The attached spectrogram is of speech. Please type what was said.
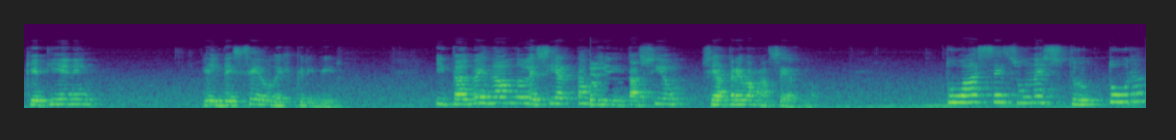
que tienen el deseo de escribir y tal vez dándole cierta orientación se atrevan a hacerlo. Tú haces una estructura,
